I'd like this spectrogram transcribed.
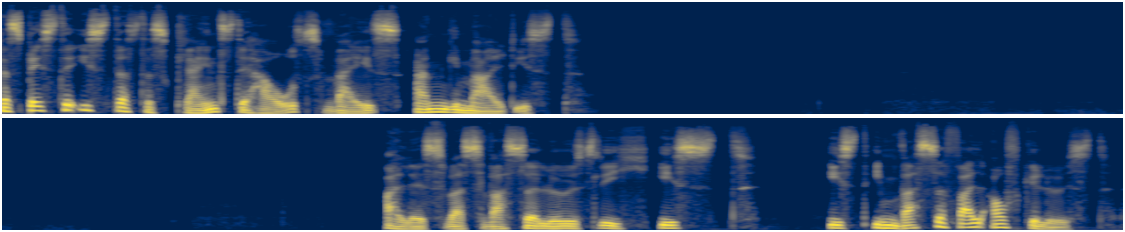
Das Beste ist, dass das kleinste Haus weiß angemalt ist. Alles, was wasserlöslich ist, ist im Wasserfall aufgelöst.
